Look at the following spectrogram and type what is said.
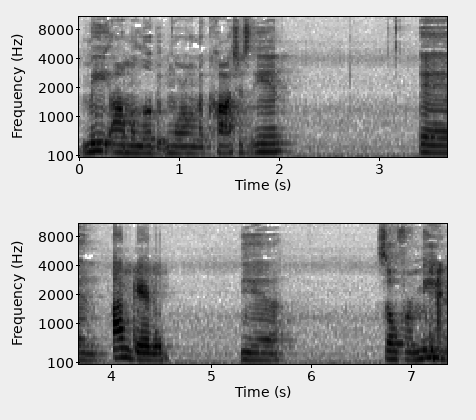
me, I'm a little bit more on the cautious end, and I get it. Yeah. So for me, you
